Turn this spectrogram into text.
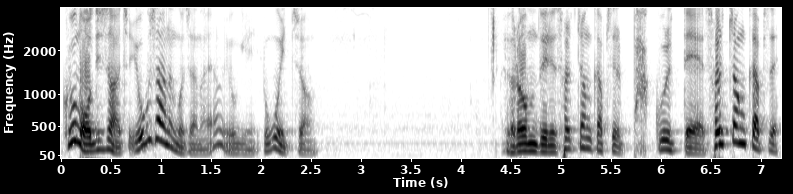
그건 어디서 하죠? 여기서 하는 거잖아요. 여기 요거 있죠. 여러분들이 설정값을 바꿀 때 설정값을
